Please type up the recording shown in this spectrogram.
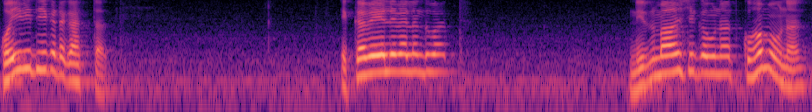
කොයි විදිහකට ගත්තත් එක වේලේ වැළඳුවත් නිර්මාංශික වුණත් කොහොම වුණත්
